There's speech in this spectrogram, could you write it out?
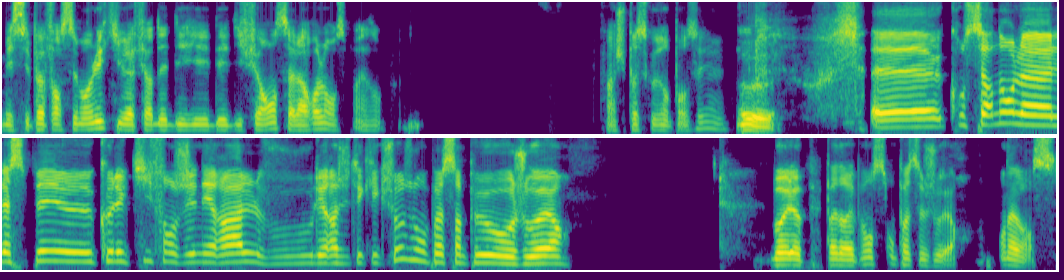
mais c'est pas forcément lui qui va faire des, des- des différences à la relance, par exemple. Enfin, je sais pas ce que vous en pensez. Ouais. Euh, concernant la- l'aspect euh, collectif en général, vous voulez rajouter quelque chose ou on passe un peu aux joueurs? Bon, allez, hop, pas de réponse, on passe aux joueurs. On avance.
